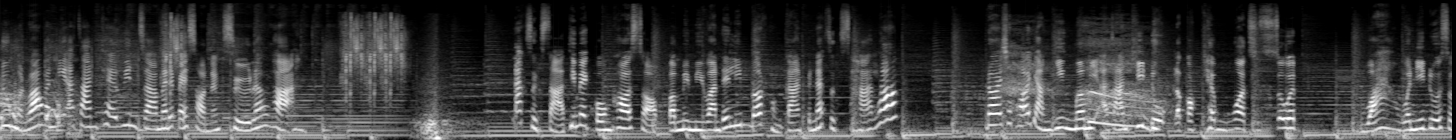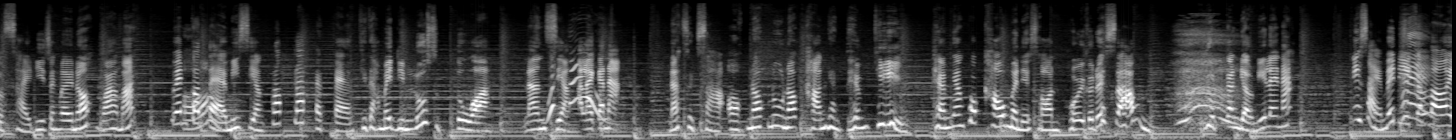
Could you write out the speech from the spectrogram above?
ดูเหมือนว่าวันนี้อาจารย์เควินจะไม่ได้ไปสอนหนังสือแล้วล่ะ นักศึกษาที่ไม่โกงข้อสอบก็ไม่มีวันได้ลิ้มรสของการเป็นนักศึกษาหรอก โดยเฉพาะอย่างยิ่งเมื่อมีอาจารย์ที่ดุแล้วก็เข้มงวดสุดๆ ว้าววันนี้ดูสดใสดีจังเลยเนาะว่ามะ เว้นก็อ๋อแต่มีเสียงกรอบแกรบแปลกๆที่ทำให้ดินรู้สึกตัว นั่นเสียงอะไรกันอะนักศึกษาออกนอกลู่นอกทางอย่างเต็มที่ แถมยังพวกเขาไม่ได้สอนโพยก็ด้วยซ้ำหยุดกันเดี๋ยวนี้เลยนะนิสัยไม่ดีกันเลย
